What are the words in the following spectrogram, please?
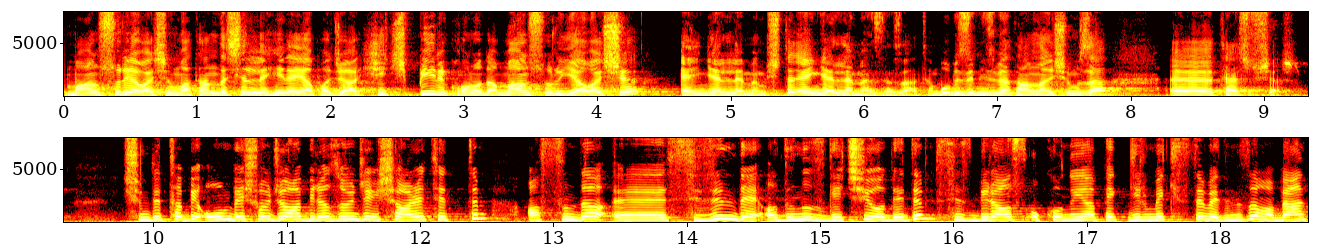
Mansur Yavaş'ın vatandaşın lehine yapacağı hiçbir konuda Mansur Yavaş'ı engellememiştir. Engellemez de zaten. Bu bizim hizmet anlayışımıza e, ters düşer. Şimdi tabii 15 Ocağı biraz önce işaret ettim. Aslında e, sizin de adınız geçiyor dedim. Siz biraz o konuya pek girmek istemediniz ama ben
